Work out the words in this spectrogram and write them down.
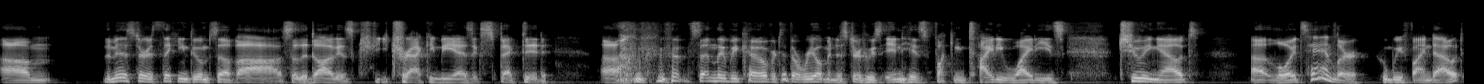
um, the minister is thinking to himself, "Ah, so the dog is tr- tracking me as expected." Uh, suddenly, we go over to the real minister, who's in his fucking tidy whities, chewing out uh, Loid's handler, whom we find out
